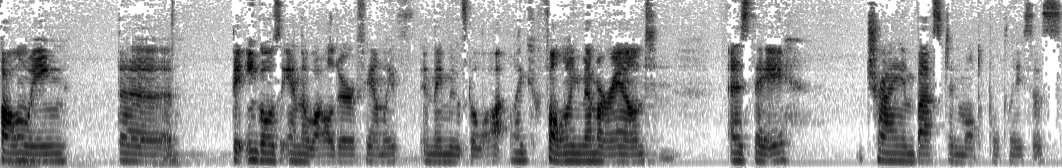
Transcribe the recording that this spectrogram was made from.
following the the Ingalls and the Wilder family, and they moved a lot, like following them around as they try and bust in multiple places.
